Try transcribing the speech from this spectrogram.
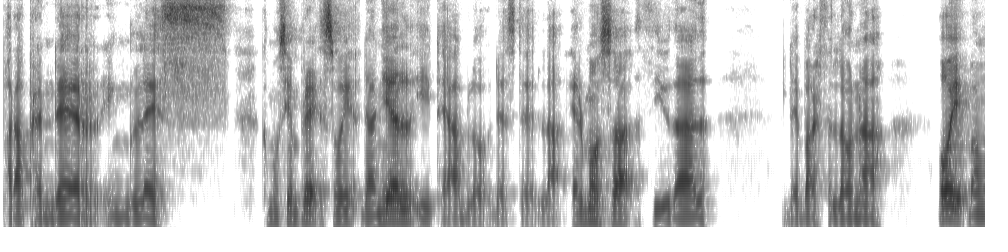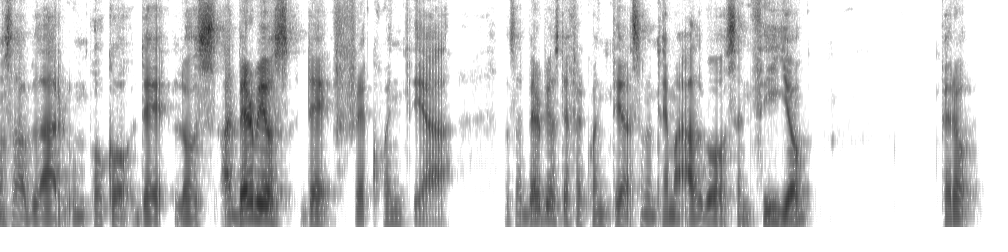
para aprender inglés. Como siempre, soy Daniel y te hablo desde la hermosa ciudad de Barcelona. Hoy vamos a hablar un poco de los adverbios de frecuencia. Los adverbios de frecuencia son un tema algo sencillo, pero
